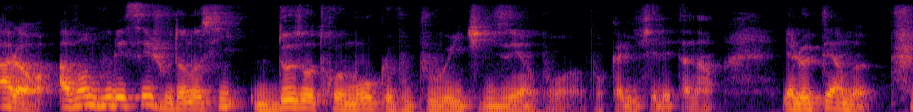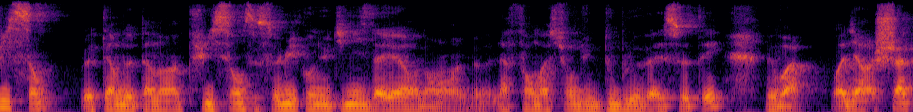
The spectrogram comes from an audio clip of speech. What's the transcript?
Alors, avant de vous laisser, je vous donne aussi deux autres mots que vous pouvez utiliser hein, pour, qualifier les tanins. Il y a le terme puissant. Le terme de tanin puissant, c'est celui qu'on utilise d'ailleurs dans la formation du WSET. Mais voilà, on va dire chaque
